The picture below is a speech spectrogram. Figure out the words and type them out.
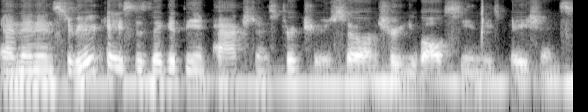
And then in severe cases, they get the impaction and strictures. So I'm sure you've all seen these patients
